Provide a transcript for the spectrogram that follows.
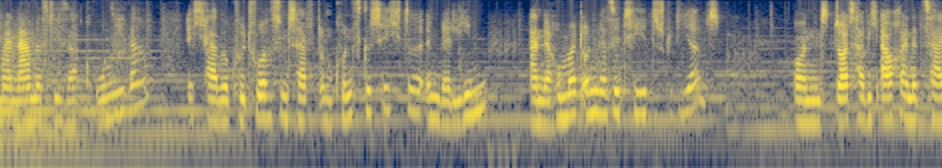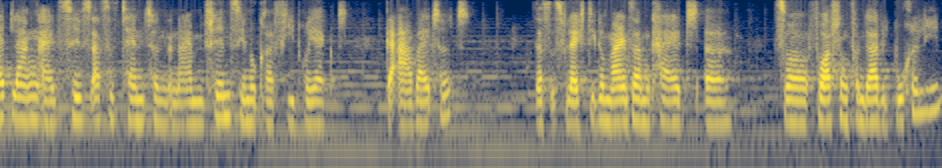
Mein Name ist Lisa Kronjäger. Ich habe Kulturwissenschaft und Kunstgeschichte in Berlin an der Humboldt-Universität studiert. Und dort habe ich auch eine Zeit lang als Hilfsassistentin in einem Filmszenografie-Projekt gearbeitet. Das ist vielleicht die Gemeinsamkeit äh, zur Forschung von David Bucheli.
